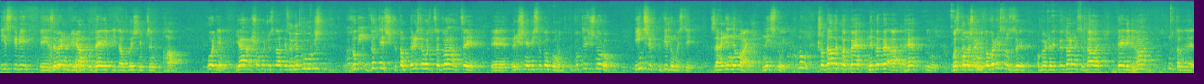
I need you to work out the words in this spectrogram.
іскрі е, земельну ділянку 9 і там з лишнім цим га. Потім, я що хочу сказати, Це в якому році? Двох- 2000, там 382 це е, рішення міськвиконкому 2000 року. Інших відомостей взагалі немає, не існує. Ну, що дали ПП, не ПП, а Г, ну, господарському товариству з обмеженою відповідальністю дали 9 га ну, там, е,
